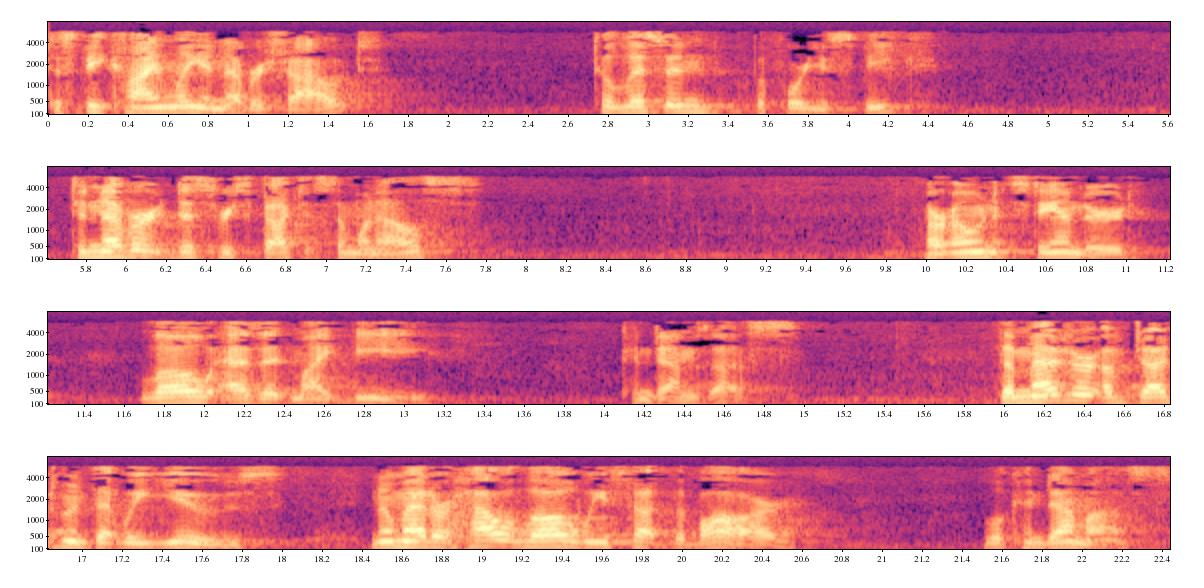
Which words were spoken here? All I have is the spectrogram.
To speak kindly and never shout? To listen before you speak? To never disrespect someone else? Our own standard, low as it might be, condemns us. The measure of judgment that we use, no matter how low we set the bar, will condemn us.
